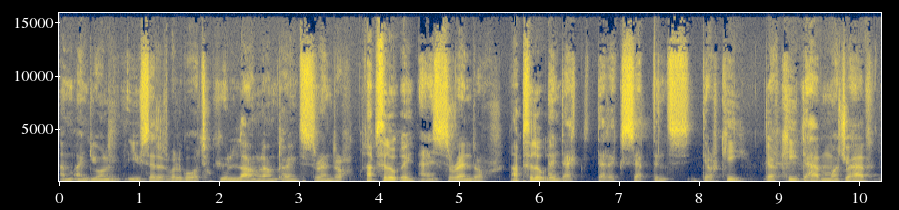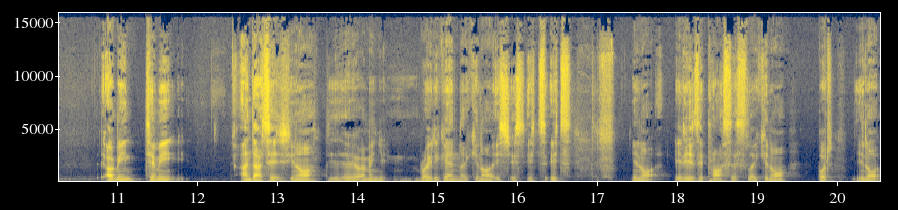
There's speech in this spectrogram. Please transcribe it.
Um, and you only you said it while ago. It took you a long, long time to surrender, Absolutely. and surrender Absolutely. and that that acceptance. They're key. They're key to having what you have. I mean, Timmy, and that's it. You know, I mean, right again, like you know, it's it's it's it's you know, it is a process, like you know, but you know,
